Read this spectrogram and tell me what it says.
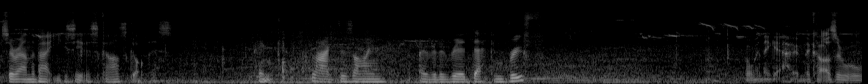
So, around the back, you can see this car's got this pink flag design over the rear deck and roof. But when they get home, the cars are all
